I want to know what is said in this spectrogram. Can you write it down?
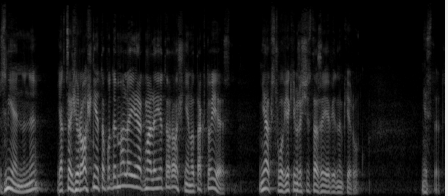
zmienny? Jak coś rośnie, to potem maleje, jak maleje, to rośnie. No tak to jest. Nie jak z człowiekiem, że się starzeje w jednym kierunku. Niestety.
